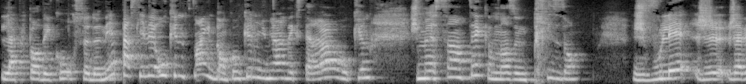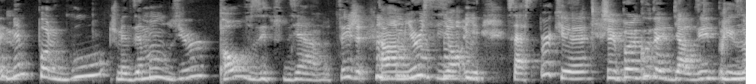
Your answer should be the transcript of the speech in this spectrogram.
la plupart des cours se donnaient parce qu'il n'y avait aucune fenêtre, donc aucune lumière d'extérieur, aucune. Je me sentais comme dans une prison. Je voulais, je- j'avais même pas le goût. Je me disais, mon Dieu, pauvres étudiants. Tu sais, tant mieux si on, ça se peut que j'ai pas le goût d'être gardien de prison.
